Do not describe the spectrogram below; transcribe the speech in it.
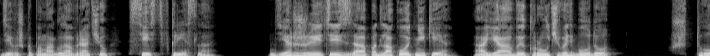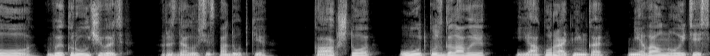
Девушка помогла врачу сесть в кресло. «Держитесь за подлокотники, а я выкручивать буду». «Что выкручивать?» – раздалось из-под утки. «Как что? Утку с головы. Я аккуратненько, не волнуйтесь,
